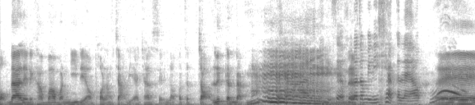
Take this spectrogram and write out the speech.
บอกได้เลยนะครับว่าวันนี้เดี๋ยวพอหลังจากรีแอคชั่นเสร็จเราก็จะเจาะลึกกันแบบอืมพิเศษคือเราจะมีรีแคปกันแล้วเอ้ย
